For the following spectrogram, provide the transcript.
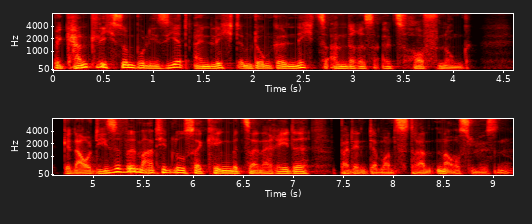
Bekanntlich symbolisiert ein Licht im Dunkeln nichts anderes als Hoffnung. Genau diese will Martin Luther King mit seiner Rede bei den Demonstranten auslösen.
